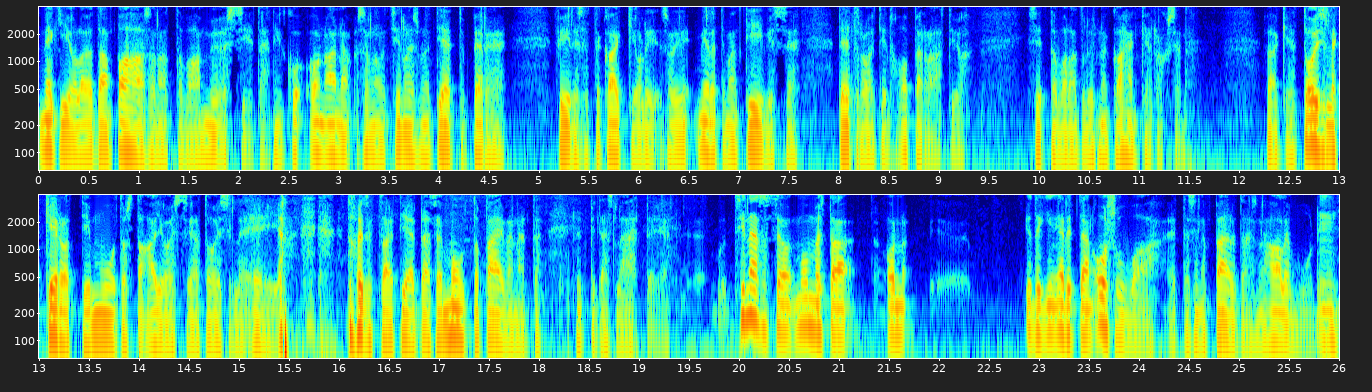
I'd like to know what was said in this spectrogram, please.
Nekin, joilla on jotain pahaa sanottavaa myös siitä, niin on aina sanonut, että siinä oli semmoinen tietty perhefiilis, että kaikki oli, se oli mielettömän tiivis se Detroitin operaatio. Sitten tavallaan tuli semmoinen kahden kerroksen väkeä. Toisille kerrottiin muutosta ajoissa ja toisille ei. Ja toiset sai tietää sen muuttopäivänä, että nyt pitäisi lähteä. Sinänsä se on mun mielestä on jotenkin erittäin osuvaa, että sinne päädytään sinne Hollywoodiin. Mm.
